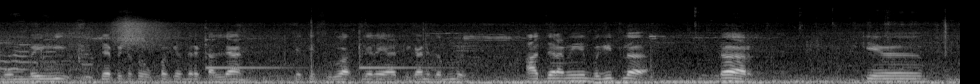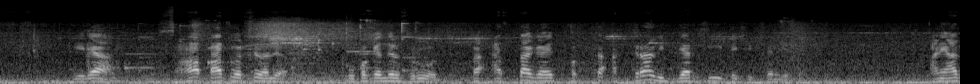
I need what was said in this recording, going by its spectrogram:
मुंबई विद्यापीठाचं उपकेंद्र कल्याण येथे सुरू असलेल्या या ठिकाणी जमलो आज जर आम्ही बघितलं तर के गेल्या सहा पाच वर्ष झालं उपकेंद्र सुरू होत पण आत्तागत फक्त अकरा विद्यार्थी इथे शिक्षण घेतात. आणि आज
